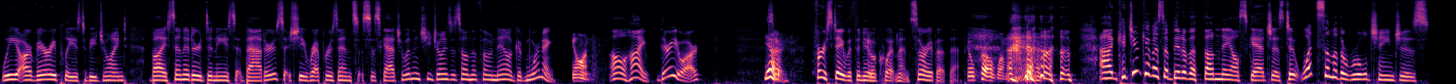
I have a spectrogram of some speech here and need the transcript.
we are very pleased to be joined by Senator Denise Batters. She represents Saskatchewan and she joins us on the phone now. Good morning. On. Oh, hi. There you are. Yes. Sorry. First day with the new equipment. Sorry about that. No problem. uh, could you give us a bit of a thumbnail sketch as to what some of the rule changes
